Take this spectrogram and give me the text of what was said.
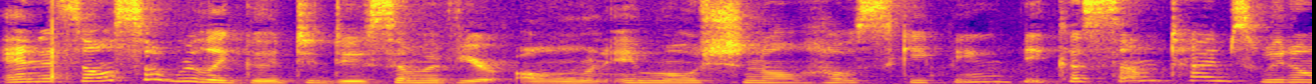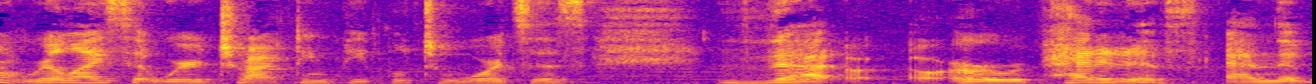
And it's also really good to do some of your own emotional housekeeping because sometimes we don't realize that we're attracting people towards us that are repetitive and that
